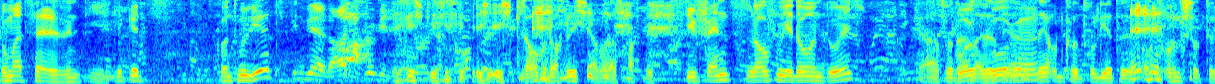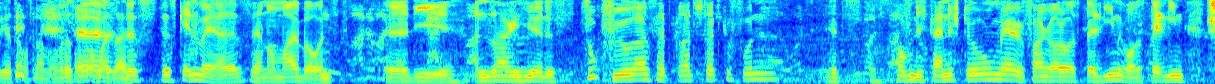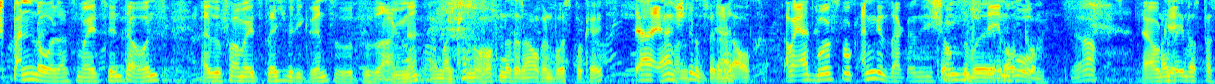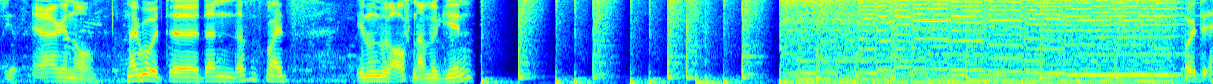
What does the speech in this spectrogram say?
So Marcel, sind die Tickets kontrolliert? Ich, ich, ich glaube noch nicht, aber das macht nichts. Die Fans laufen hier durch und durch. Ja, es wird also eine sehr, sehr unkontrollierte, unstrukturierte Aufnahme. Aber das muss auch mal sein. Das, das kennen wir ja, das ist ja normal bei uns. Äh, Die Ansage hier des Zugführers hat gerade stattgefunden. Jetzt hoffentlich keine Störung mehr. Wir fahren gerade aus Berlin raus. Berlin-Spandau lassen wir jetzt hinter uns. Also fahren wir jetzt gleich über die Grenze sozusagen. Ne? Und man kann nur hoffen, dass er dann auch in Wolfsburg hält. Ja, ja, Und stimmt. Er hat, auch aber er hat Wolfsburg angesagt. Also die Chancen stehen rauskommen. hoch. Ja. Ja, Mal okay. sehen, was passiert. Ja, genau. Na gut, äh, dann lass uns mal jetzt in unsere Aufnahme gehen. Heute.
